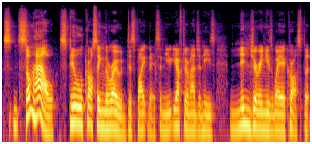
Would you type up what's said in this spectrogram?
s- somehow still crossing the road despite this, and you you have to imagine he's ninjaing his way across, but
